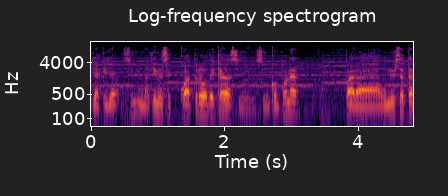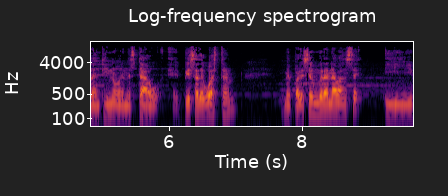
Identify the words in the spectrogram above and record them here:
ya que ya, sí, imagínense, cuatro décadas sin, componer, para unirse a Tarantino en esta eh, pieza de western, me parece un gran avance y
